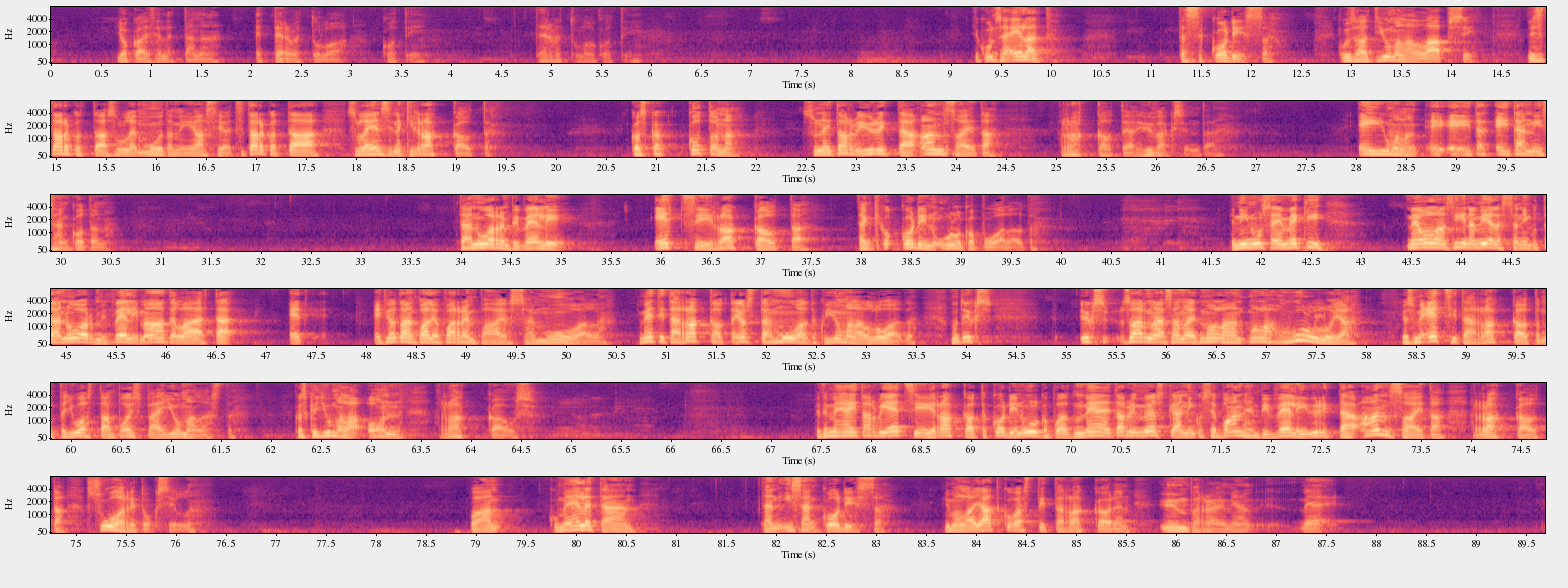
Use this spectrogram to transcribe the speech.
jokaiselle tänään, että tervetuloa kotiin. Tervetuloa kotiin. Ja kun sä elät tässä kodissa, kun sä oot Jumalan lapsi, niin se tarkoittaa sulle muutamia asioita. Se tarkoittaa sulle ensinnäkin rakkautta. Koska kotona sun ei tarvi yrittää ansaita rakkautta ja hyväksyntää. Ei Jumalan, ei, ei, ei, tämän isän kotona. Tämä nuorempi veli etsii rakkautta tämän kodin ulkopuolelta. Ja niin usein mekin, me ollaan siinä mielessä niin kuin tämä nuormi veli. Me ajatellaan, että, että, että jotain paljon parempaa jossain muualla. Me etsitään rakkautta jostain muualta kuin Jumalan luota. Mutta yksi, yksi saarnaaja sanoi, että me ollaan, me ollaan hulluja, jos me etsitään rakkautta, mutta juostaan poispäin Jumalasta. Koska Jumala on rakkaus. Joten meidän ei tarvi etsiä rakkautta kodin ulkopuolelta, mutta meidän ei tarvi myöskään niin kuin se vanhempi veli yrittää ansaita rakkautta suorituksilla. Vaan kun me eletään tämän isän kodissa, niin me ollaan jatkuvasti tämän rakkauden ympäröimiä. Me,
